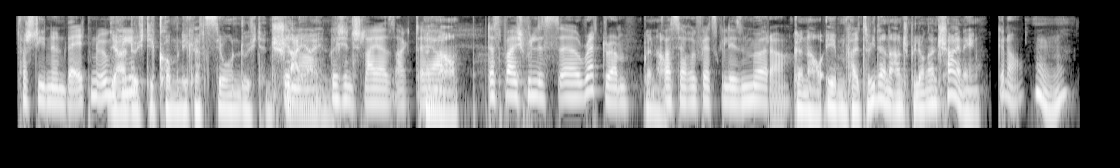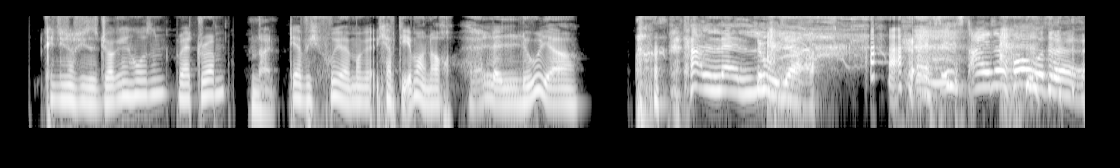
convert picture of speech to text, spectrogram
verschiedenen Welten irgendwie. Ja, durch die Kommunikation, durch den Schleier genau, hin. durch den Schleier, sagt er, ja. Genau, Das Beispiel ist äh, Red Drum, genau. was ja rückwärts gelesen Mörder. Genau, ebenfalls wieder eine Anspielung an Shining. Genau. Hm. Kennt ihr noch diese Jogginghosen? Red Drum? Nein. Die habe ich früher immer, ich habe die immer noch. Halleluja. Halleluja! es ist eine Hose!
